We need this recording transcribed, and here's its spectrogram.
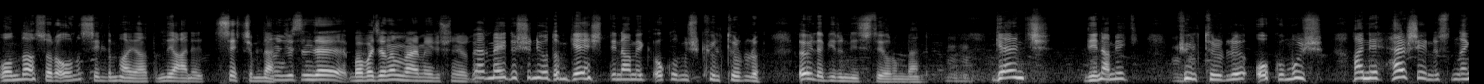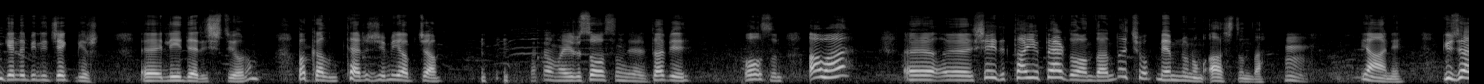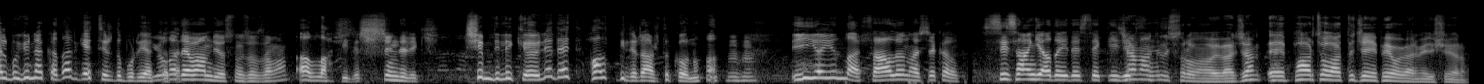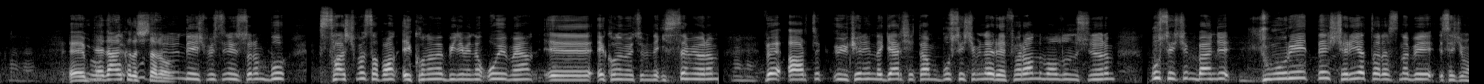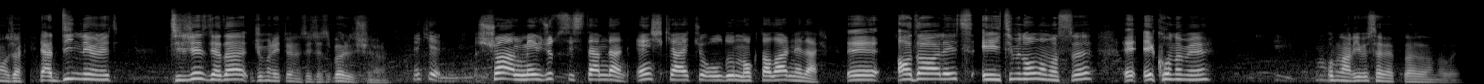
Ondan sonra onu sildim hayatım yani seçimden. Öncesinde babacana mı vermeyi düşünüyordun? Vermeyi düşünüyordum genç, dinamik, okumuş, kültürlü. Öyle birini istiyorum ben. Genç, dinamik, kültürlü, okumuş. Hani her şeyin üstünden gelebilecek bir e, lider istiyorum. Bakalım tercihimi yapacağım. Bakalım hayırlısı olsun diyelim. Tabii olsun. Ama e, e, şeydi Tayyip Erdoğan'dan da çok memnunum aslında. Yani güzel bugüne kadar getirdi buraya Yola kadar. devam diyorsunuz o zaman. Allah bilir. Şimdilik. Şimdilik öyle de halk bilir artık onu. İyi yayınlar. Sağ olun, hoşça kalın. Siz hangi adayı destekleyeceksiniz? Kemal Kılıçdaroğlu'na oy vereceğim. Ee, parti olarak da CHP'ye oy vermeyi düşünüyorum. Ee, Neden bu Kılıçdaroğlu? düzenin değişmesini istiyorum. Bu saçma sapan ekonomi bilimine uymayan e, ekonomi yönetimini de istemiyorum. Ve artık ülkenin de gerçekten bu seçimde referandum olduğunu düşünüyorum. Bu seçim bence cumhuriyetle şeriat arasında bir seçim olacak. Yani dinle yönetileceğiz ya da cumhuriyetle yöneteceğiz. Böyle düşünüyorum. Peki şu an mevcut sistemden en şikayetçi olduğu noktalar neler? Ee, adalet, eğitimin olmaması, e, ekonomi bunlar gibi sebeplerden dolayı.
